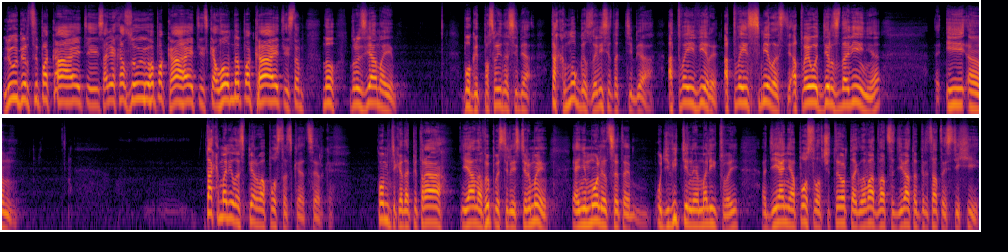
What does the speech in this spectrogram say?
люберцы покайтесь, орехозуева покайтесь, коломна покайтесь. Там. Но, друзья мои, Бог говорит, посмотри на себя, так много зависит от тебя, от твоей веры, от твоей смелости, от твоего дерзновения – и э, так молилась первоапостольская церковь. Помните, когда Петра и Иоанна выпустили из тюрьмы, и они молятся этой удивительной молитвой, Деяния апостолов, 4 глава, 29-30 стихи.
